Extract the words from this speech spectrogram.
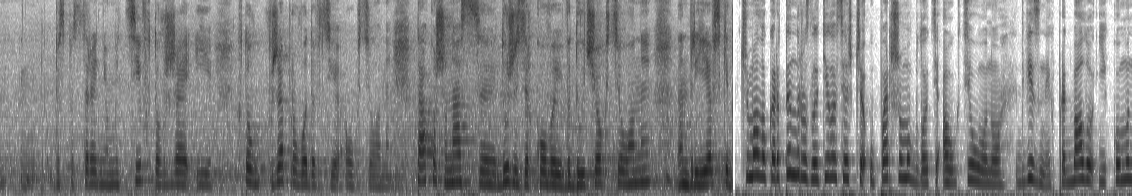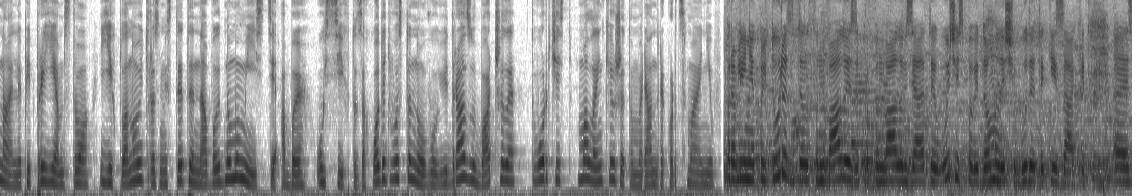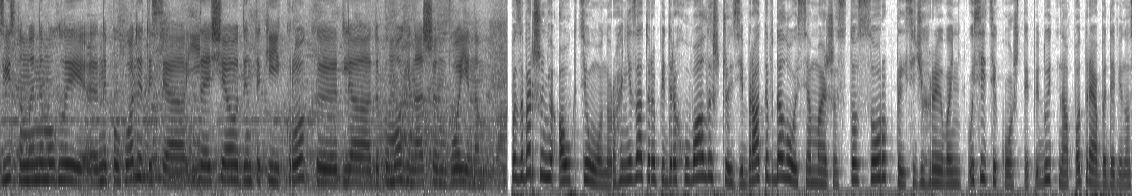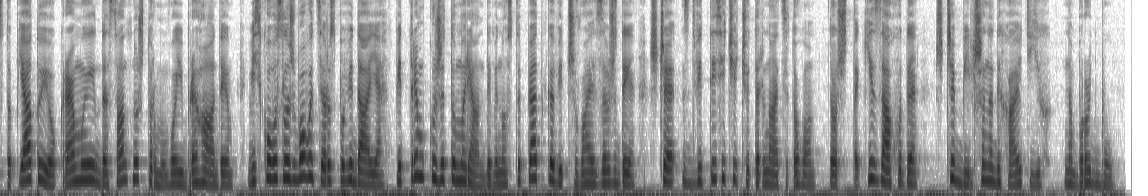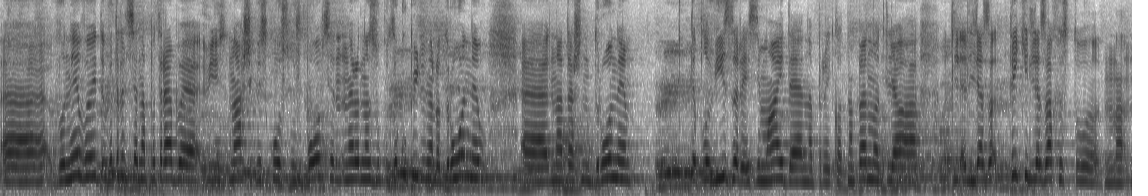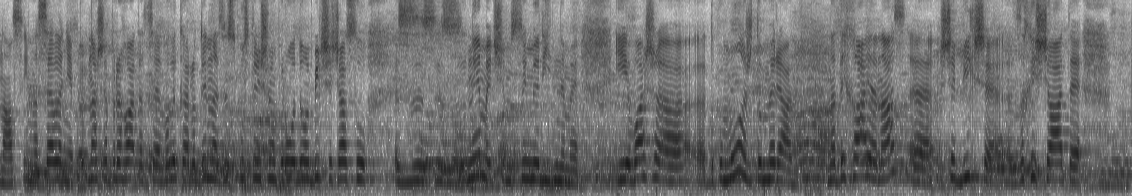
безпосередньо митців, хто вже і хто вже проводив ці аукціони. Також у нас е, дуже зірковий ведучий аукціони Андрієвський. Чимало картин розлетілося ще у першому блоці аукціону. Дві з них придбало і комунальне підприємство. Їх планують розмістити на видному місці, аби усі, хто заходить в установу, відразу бачили творчість маленьких житомирян-рекордсменів. Управління культури зателефонувало і запропонувало взяти участь, повідомили, що буде такий захід. Е, Звісно, ми не могли е, не погодитися, і це ще один такий крок е, для допомоги нашим воїнам. По завершенню аукціону організатори підрахували, що зібрати вдалося майже 140 тисяч гривень. Усі ці кошти підуть на потреби 95-ї окремої десантно-штурмової бригади. Військовослужбовець розповідає, підтримку житомирян 95-ка відчуває завжди, ще з 2014-го. Тож такі заходи ще більше надихають їх на боротьбу. Е, Вони вит- витратяться на потреби наших військовослужбовців, на на зак- закупівлю на дронів, е, на дрони. Тепловізори, зима йде, наприклад, напевно, для, для, для тільки для захисту нас і населення. Наша бригада це велика родина. в Зв'язку з тим, що ми проводимо більше часу з, з, з ними, чим з своїми рідними. І ваша е, допомога житомирян надихає нас е, ще більше захищати,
